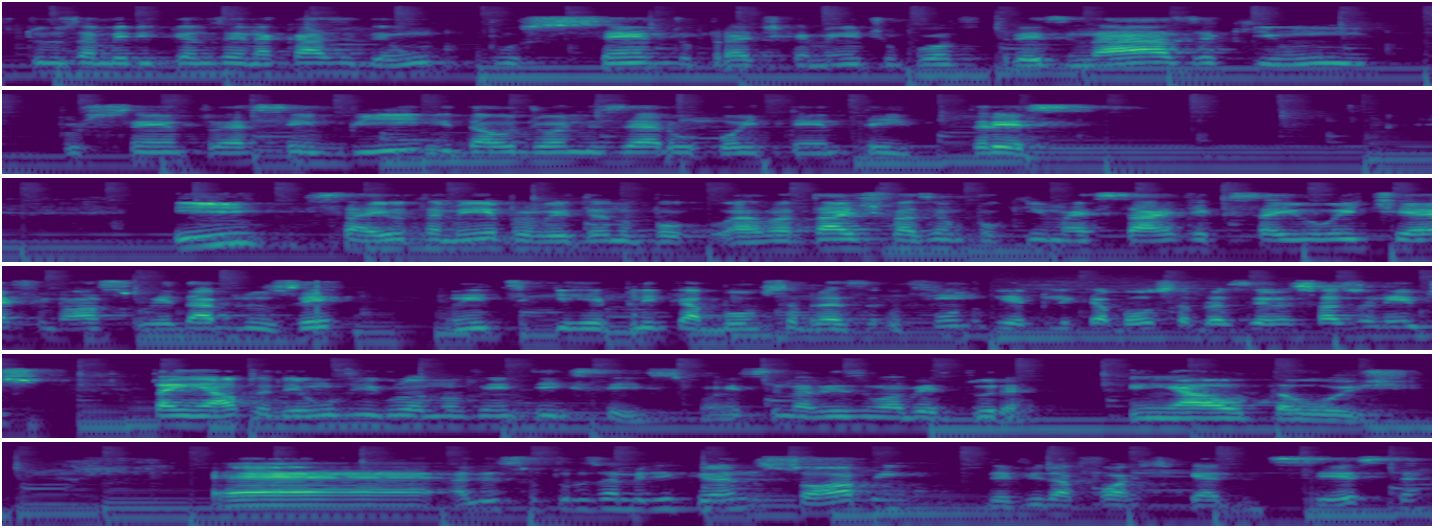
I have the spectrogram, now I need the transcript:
futuros americanos aí na casa de 1% praticamente, 1,13 Nasdaq, 1% S&P e Dow Jones 0,83. E saiu também, aproveitando um pouco, a vantagem de fazer um pouquinho mais tarde é que saiu o ETF nosso, o EWZ, o índice que replica a Bolsa o fundo que replica a Bolsa Brasileira nos Estados Unidos, está em alta de 1,96. Com isso, sinaliza uma abertura em alta hoje. É, ali os futuros americanos sobem devido à forte queda de sexta,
